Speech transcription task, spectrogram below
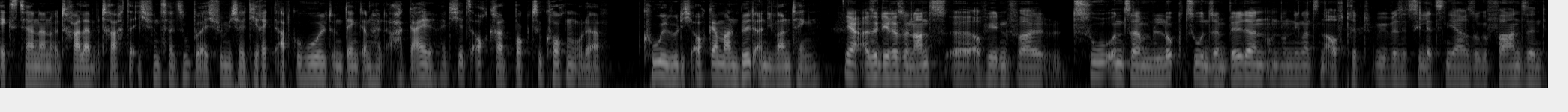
externer, neutraler Betrachter, ich finde es halt super. Ich fühle mich halt direkt abgeholt und denke dann halt, ah geil, hätte ich jetzt auch gerade Bock zu kochen oder cool, würde ich auch gerne mal ein Bild an die Wand hängen. Ja, also die Resonanz äh, auf jeden Fall zu unserem Look, zu unseren Bildern und, und dem ganzen Auftritt, wie wir es jetzt die letzten Jahre so gefahren sind,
